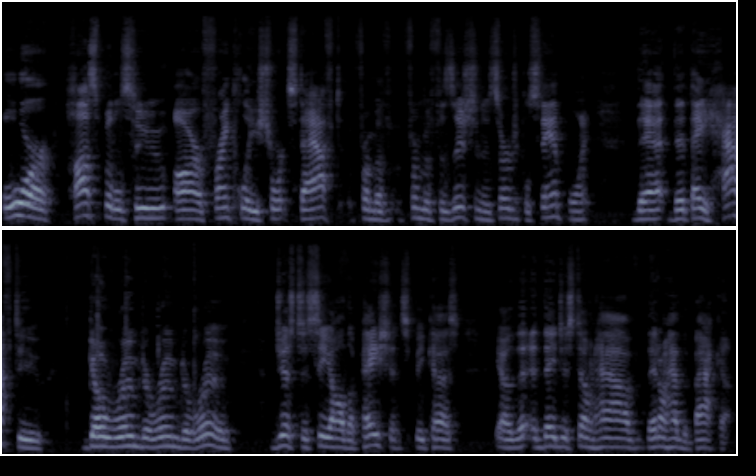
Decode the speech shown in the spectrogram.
or hospitals who are frankly short staffed from a from a physician and surgical standpoint that that they have to go room to room to room just to see all the patients because you know they just don't have they don't have the backup.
